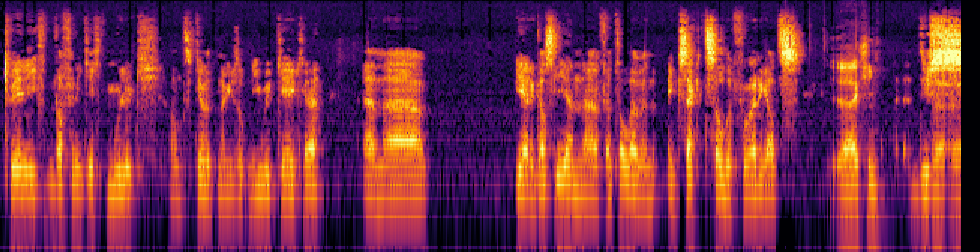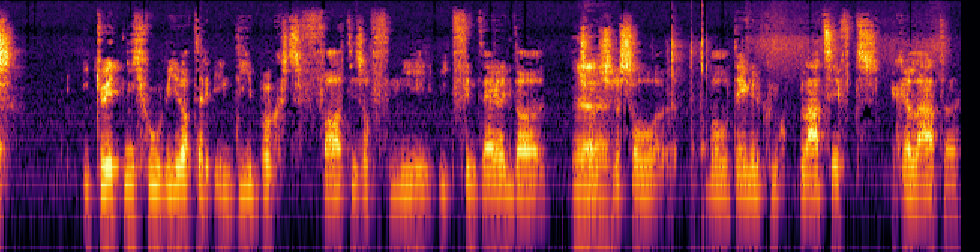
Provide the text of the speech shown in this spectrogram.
ik weet niet, dat vind ik echt moeilijk, want ik heb het nog eens opnieuw bekeken. En Pierre Gasly en uh, Vettel hebben exact hetzelfde voor gehad. Ja, ik ging... Dus ik weet niet hoe wie dat er in die bocht fout is of niet. Ik vind eigenlijk dat George Russell wel degelijk genoeg plaats heeft gelaten.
